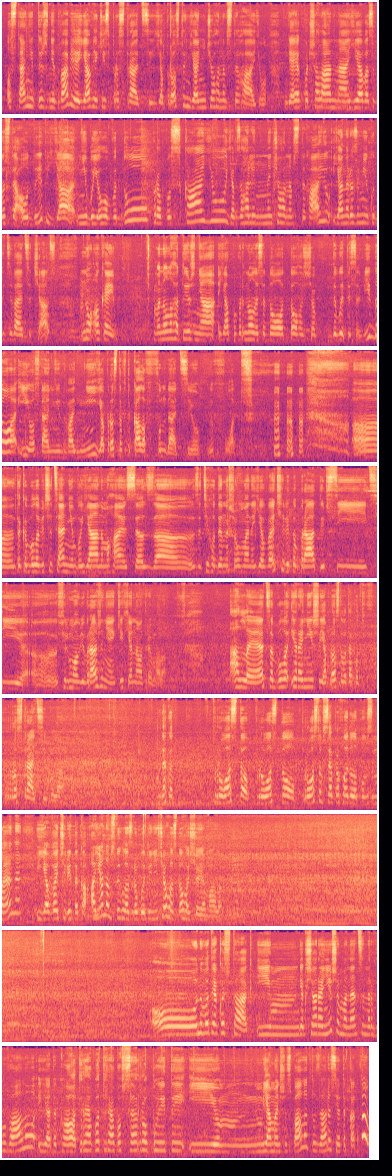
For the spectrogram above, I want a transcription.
Останні тижні два я- в якійсь прострації. Я просто я нічого не встигаю. Я як почала на Єва вести аудит, я ніби його веду, пропускаю. Я взагалі нічого не встигаю. Я не розумію, куди дівається час. Ну окей, минулого тижня я повернулася до того, щоб дивитися відео, і останні два дні я просто втикала в фундацію. От. Таке було відчуття, ніби я намагаюся за, за ті години, що у мене є ввечері, добрати всі ці е, фільмові враження, яких я не отримала. Але це було і раніше. Я просто отак от в прострації була. Так от просто, просто, просто все проходило повз мене, і я ввечері така, а я не встигла зробити нічого з того, що я мала. О, ну от якось так. І м, якщо раніше мене це нервувало, і я така, треба, треба все робити, і м, я менше спала, то зараз я така, та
